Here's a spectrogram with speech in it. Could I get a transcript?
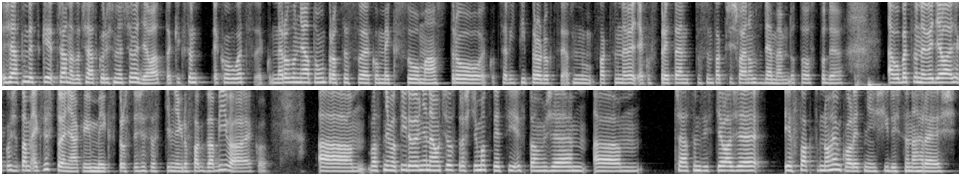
že já jsem vždycky třeba na začátku, když jsme začali dělat, tak jak jsem jako vůbec jako nerozuměla tomu procesu, jako mixu, masteru, jako celý té produkce. Já jsem fakt jsem nevěděla, jako s to jsem fakt přišla jenom s demem do toho studia. A vůbec jsem nevěděla, jako, že tam existuje nějaký mix, prostě, že se s tím někdo fakt zabývá. Jako. A vlastně od té doby mě naučil strašně moc věcí i v tom, že um, třeba jsem zjistila, že je fakt mnohem kvalitnější, když se nahraješ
